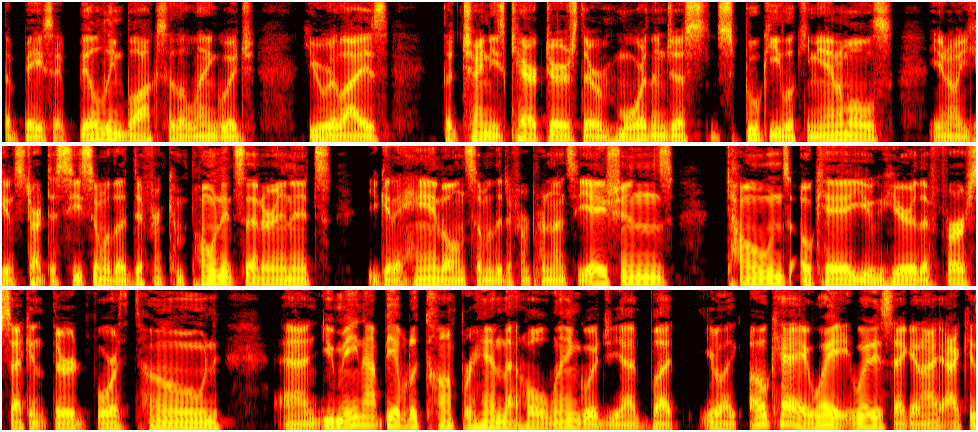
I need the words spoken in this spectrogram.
the basic building blocks of the language. You realize the Chinese characters, they're more than just spooky looking animals. You know, you can start to see some of the different components that are in it. You get a handle on some of the different pronunciations, tones. Okay, you hear the first, second, third, fourth tone and you may not be able to comprehend that whole language yet but you're like okay wait wait a second. I, I can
